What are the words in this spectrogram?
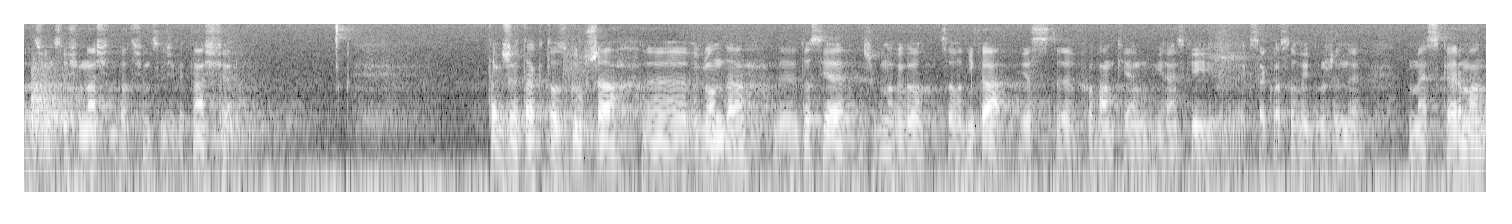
2018-2019. Także tak to z grubsza e, wygląda e, dossier naszego nowego zawodnika. Jest e, wychowankiem irańskiej ekstraklasowej drużyny Mes Kerman.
